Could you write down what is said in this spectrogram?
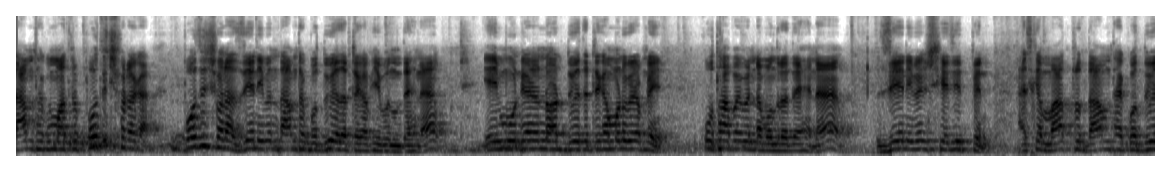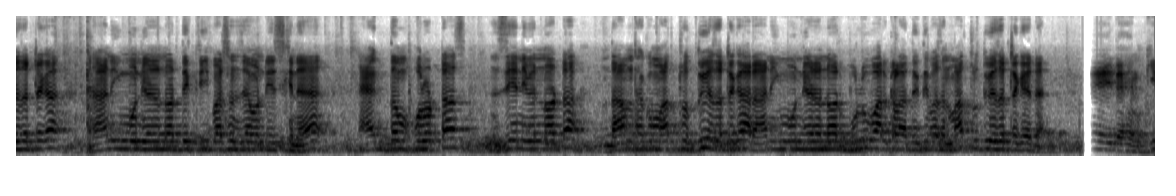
দাম থাকব মাত্র পঁচিশশো টাকা। পঁচিশশো না যে নেবেন দাম থাকব দুই হাজার টাকা ফি বন্ধু দেখেন হ্যাঁ। এই মুন্ডিয়ানের নট দুই হাজার টাকা, মনে করে আপনি কোথাও পাবেন না বন্ধুরা দেখেন হ্যাঁ? যে নেবেন সে জিতবেন। আজকে মাত্র দাম থাকব দুই হাজার টাকা। রানিং মুন্ডিয়ানের নট দেখতেই পারছেন যেমনটি স্কিনে হ্যাঁ? একদম ফ্লোর টাচ যে নেবেন নটটা, দাম থাকো মাত্র দুই হাজার টাকা। রানিং মুন্ডিয়ানের নট ব্লু বার কালার দেখতে পাচ্ছেন, মাত্র দুই হাজার টাকা এটা। এই দেখেন, কি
